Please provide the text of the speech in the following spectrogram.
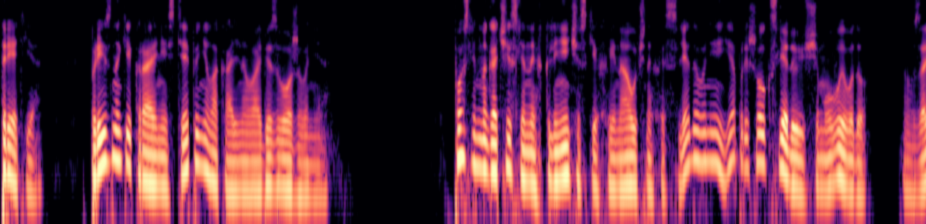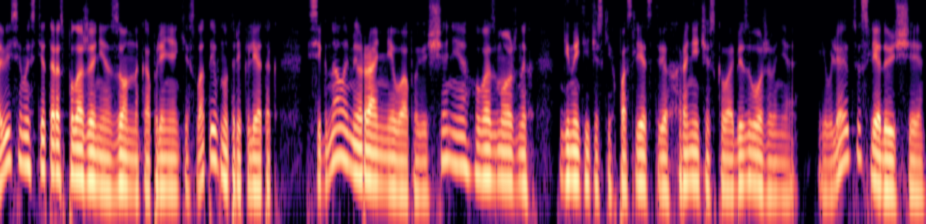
Третье. Признаки крайней степени локального обезвоживания. После многочисленных клинических и научных исследований я пришел к следующему выводу. В зависимости от расположения зон накопления кислоты внутри клеток, сигналами раннего оповещения о возможных генетических последствиях хронического обезвоживания являются следующие.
